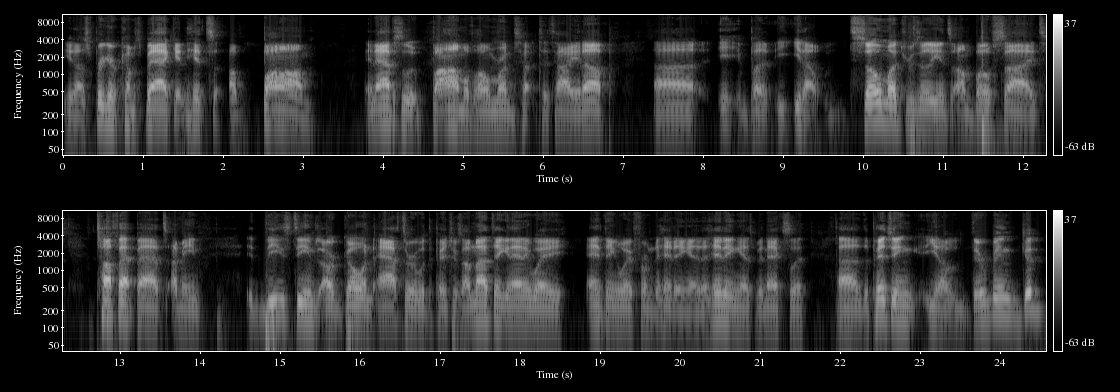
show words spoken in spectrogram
You know, Springer comes back and hits a bomb an absolute bomb of home run t- to tie it up. Uh, it, but you know, so much resilience on both sides. Tough at bats. I mean, these teams are going after it with the pitchers. I'm not taking any way anything away from the hitting. And the hitting has been excellent. Uh, the pitching, you know, there have been good,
